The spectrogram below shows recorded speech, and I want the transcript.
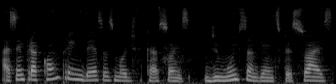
Assim, para compreender essas modificações de muitos ambientes pessoais,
